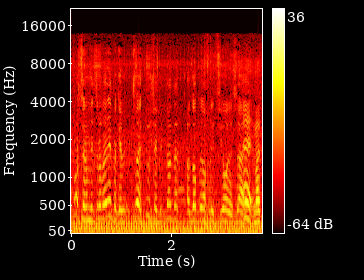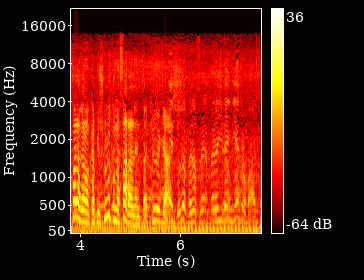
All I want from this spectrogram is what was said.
Forse non mi troverei perché, cioè tu sei abituato a doppia la frizione, sai? Eh, ma è quello che non capisco, lui come fa a rallentare? Chiude il gas. Niente, lui appena, appena gli dai indietro basta.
